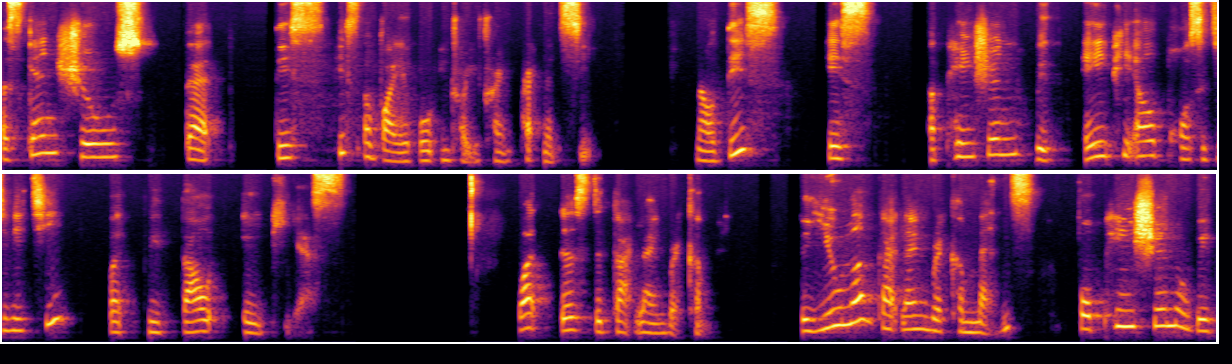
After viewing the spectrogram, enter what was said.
A scan shows that this is a viable intrauterine pregnancy. Now, this is a patient with APL positivity, but without APS. What does the guideline recommend? The EULAR guideline recommends for patients with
